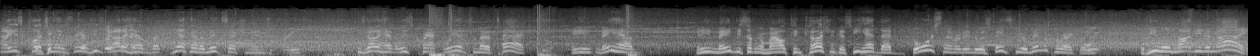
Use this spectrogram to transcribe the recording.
now he's clutching his ribs. He's got to have a, he has to have a midsection injury. He's got to have at least cracked ribs from that attack, and he may have, and he may be suffering a mild concussion because he had that door slammed into his face, if you remember correctly. But he will not be denied.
